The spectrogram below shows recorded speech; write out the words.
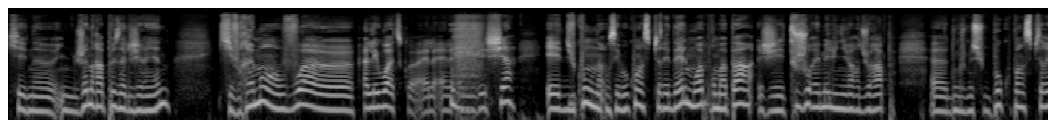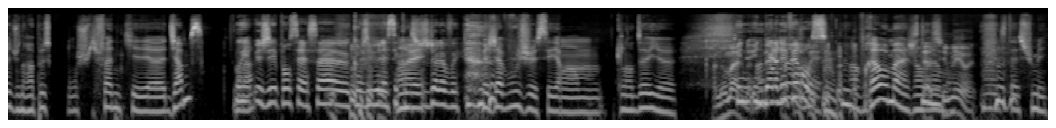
qui est une, une jeune rappeuse algérienne, qui vraiment envoie euh, les watts, quoi. Elle, déchire. Et du coup, on, s'est beaucoup inspiré d'elle. Moi, pour ma part, j'ai toujours aimé l'univers du rap. Euh, donc, je me suis beaucoup inspirée d'une rappeuse dont je suis fan, qui est euh. Voilà. Oui, j'ai pensé à ça euh, quand j'ai vu la séquence, Ouais. je dois l'avouer. Mais j'avoue, c'est un clin d'œil. euh, Un hommage. Une, ouais. une un belle hommage, référence. ouais. Un vrai hommage. hein, C'était vraiment. assumé, ouais. Ouais, c'était assumé.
